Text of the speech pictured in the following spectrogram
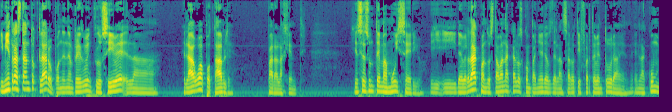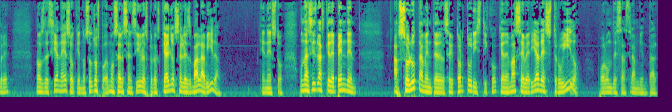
Y mientras tanto, claro, ponen en riesgo inclusive la, el agua potable para la gente. Y ese es un tema muy serio. Y, de verdad, cuando estaban acá los compañeros de Lanzarote y Fuerteventura en, en, la cumbre, nos decían eso, que nosotros podemos ser sensibles, pero es que a ellos se les va la vida en esto. Unas islas que dependen absolutamente del sector turístico, que además se vería destruido por un desastre ambiental.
